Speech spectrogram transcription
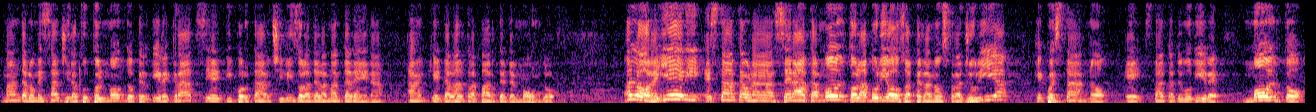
mandano messaggi da tutto il mondo per dire grazie di portarci l'isola della Maddalena anche dall'altra parte del mondo. Allora, ieri è stata una serata molto laboriosa per la nostra giuria, che quest'anno è stata, devo dire, molto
